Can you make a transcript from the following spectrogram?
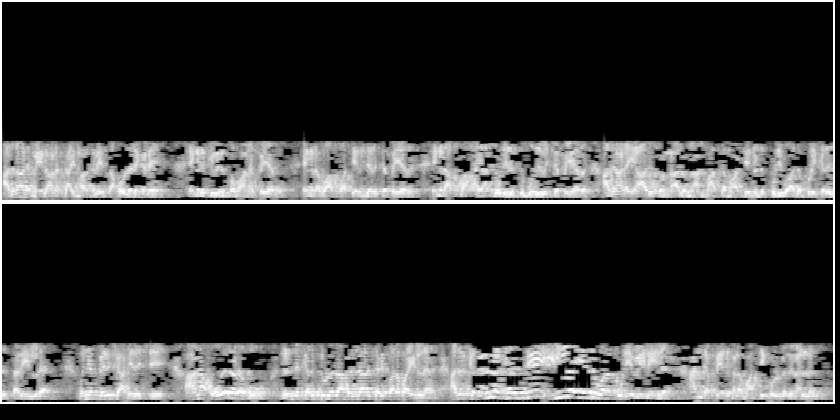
அதனால மேலான தாய்மார்களே சகோதரிகளே எங்களுக்கு விருப்பமான பெயர். எங்கட வாப்பா தேர்ந்தெடுத்த பெயர். எங்கட அப்பா ஹயாத்தோடு இருக்கும் போது வச்ச பெயர். அதனால யாரு சொன்னாலும் நான் மாற்ற மாட்டேன் என்று புடிவாதம் பிடிக்கிறது சரியில்லை. கொஞ்சம் பெருசாகிருச்சு ஆனா ஓரளவு ரெண்டு கருத்துள்ளதாக இருந்தாலும் சரி பரவாயில்லை. அதற்கு நல்ல கருத்தே இல்லை என்று வரக்கூடிய வேலையில அந்த பெயர்களை மாற்றிக் கொள்வது நல்லது.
